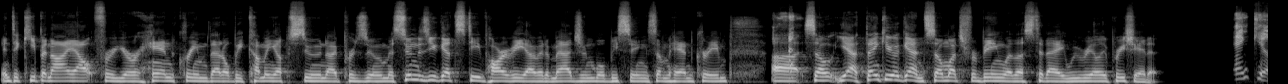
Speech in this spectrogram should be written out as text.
and to keep an eye out for your hand cream that'll be coming up soon, I presume. As soon as you get Steve Harvey, I would imagine we'll be seeing some hand cream. Uh, so, yeah, thank you again so much for being with us today. We really appreciate it. Thank you.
